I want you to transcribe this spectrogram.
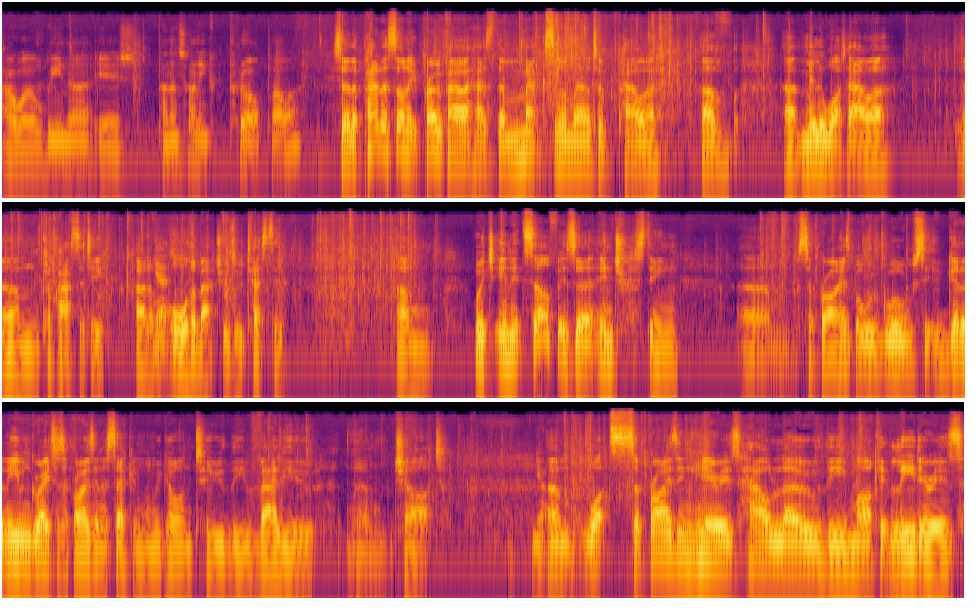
our winner is Panasonic Pro Power. So the Panasonic Pro Power has the maximum amount of power of uh, milliwatt hour um, capacity out of Yes. all the batteries we tested, um, which in itself is an interesting um, surprise. But we'll, we'll see, get an even greater surprise in a second when we go on to the value um, chart. Yeah. Um, what's surprising here is how low the market leader is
